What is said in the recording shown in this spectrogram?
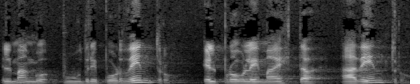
el mango pudre por dentro. El problema está adentro.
